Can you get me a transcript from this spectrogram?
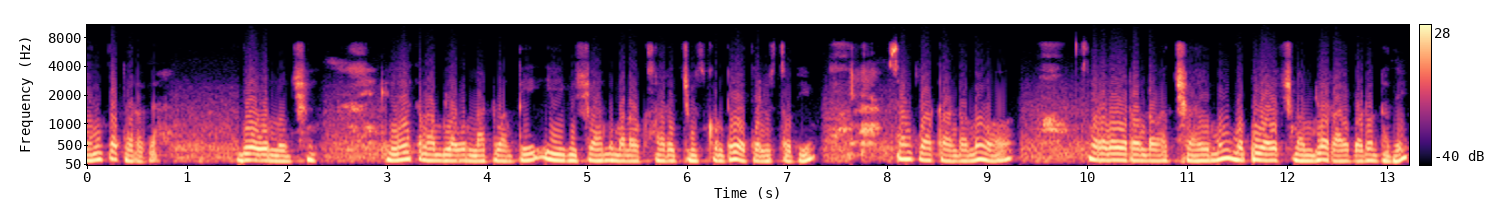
ఎంత త్వరగా దేవుడి నుంచి లేఖనంలో ఉన్నటువంటి ఈ విషయాన్ని మనం ఒకసారి చూసుకుంటే తెలుస్తుంది. సంఖ్యాకాండము ఇరవై రెండవ అధ్యాయము ముప్పై వచనంలో రాయబడి ఉంటుంది.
